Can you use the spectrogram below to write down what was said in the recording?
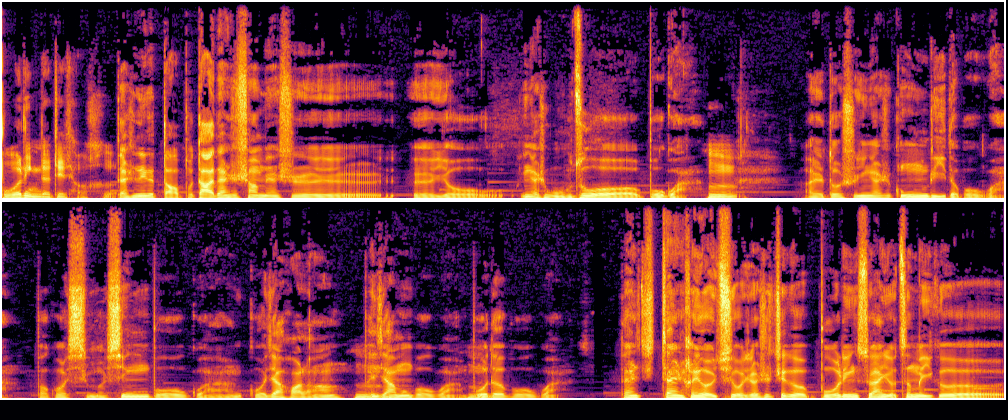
柏林的这条河。但是那个岛不大，但是上面是呃有应该是五座博物馆，嗯而且都是应该是公立的博物馆，包括什么新博物馆、国家画廊、嗯佩加蒙博物馆、嗯博德博物馆。但是但是很有趣，我觉得是这个柏林虽然有这么一个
